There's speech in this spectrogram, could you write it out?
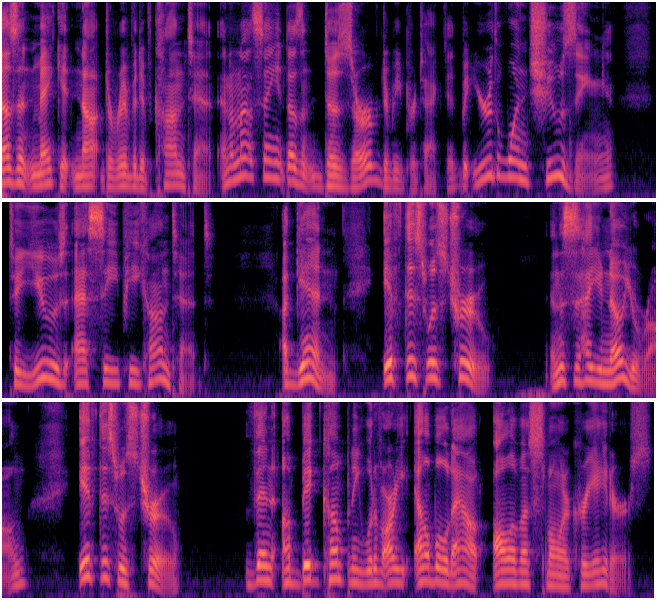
doesn't make it not derivative content. And I'm not saying it doesn't deserve to be protected, but you're the one choosing to use SCP content. Again, if this was true, and this is how you know you're wrong, if this was true, then a big company would have already elbowed out all of us smaller creators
